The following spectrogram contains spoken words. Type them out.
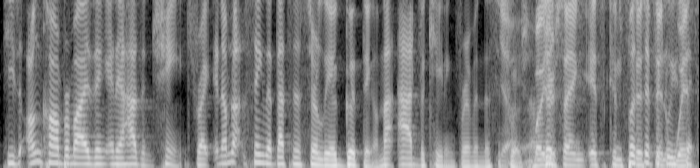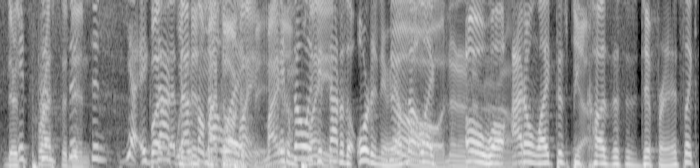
He's uncompromising, and it hasn't changed, right? And I'm not saying that that's necessarily a good thing. I'm not advocating for him in this situation. yeah. I'm But you're saying it's consistent specifically with saying- there's it's precedent. consistent. Yeah, But exactly. that's not my It's not like- My it's not like it's out of the ordinary. I'm not No, like, no, no, no, oh well, no, I don't like this Yeah. because this is different. It's like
